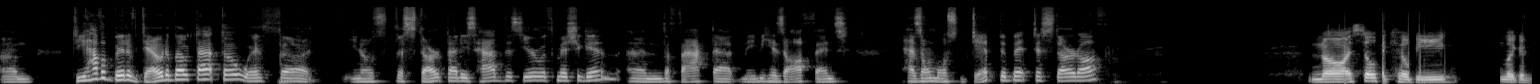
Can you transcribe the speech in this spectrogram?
Um, do you have a bit of doubt about that though, with uh, you know the start that he's had this year with Michigan and the fact that maybe his offense has almost dipped a bit to start off? No, I still think he'll be like a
